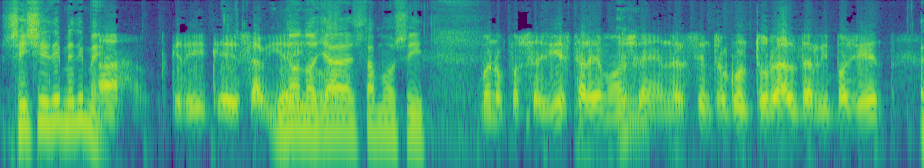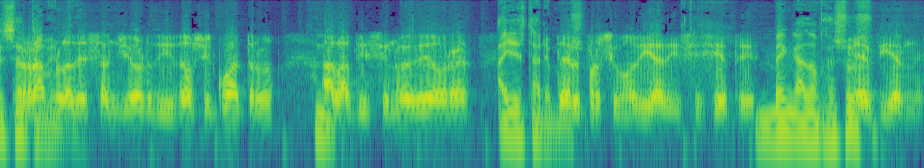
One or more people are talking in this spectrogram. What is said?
Sí, sí, dime, dime. Ah, creí que sabía. no, no, ya estamos, sí. Bueno, pues allí estaremos en el Centro Cultural de Ripollet. Rambla de San Jordi 2 y 4, a Mm. las 19 horas Ahí estaremos. del próximo día 17, Venga, don Jesús. es viernes.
